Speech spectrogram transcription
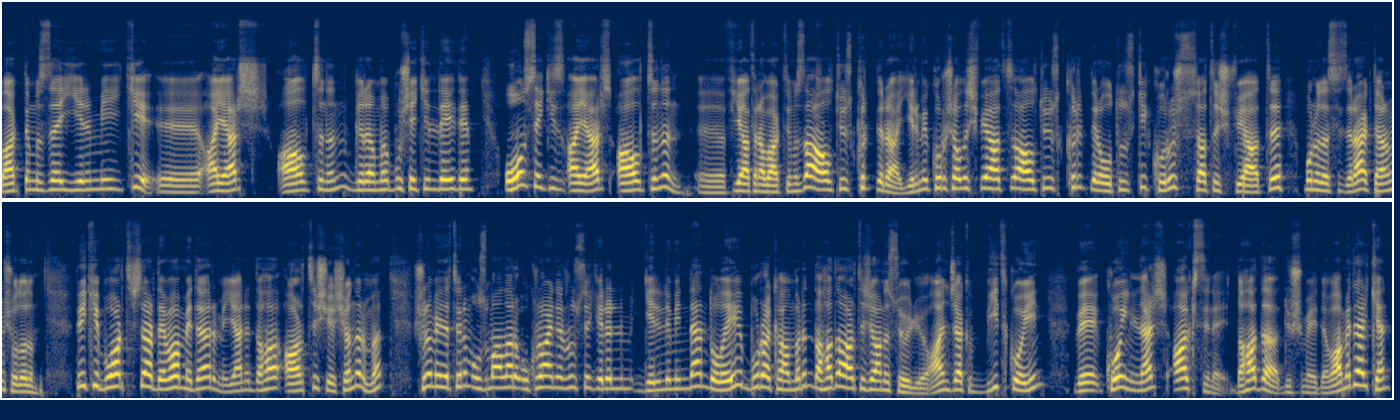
baktığımızda 22 eee, ayar altının gramı bu şekildeydi. 18 ayar altının eee, fiyatına baktığımızda 640 lira 20 kuruş alış fiyatı, 640 lira 32 kuruş satış fiyatı. Bunu da sizlere aktarmış olalım. Peki bu artışlar devam eder mi? Yani daha artış yaşanır mı? Şunu belirtelim uzmanlar Ukrayna-Rusya gerilim- geriliminden dolayı bu rakamların daha da artacağını söylüyor. Ancak Bitcoin ve coinler aksine daha da düşmeye devam ederken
